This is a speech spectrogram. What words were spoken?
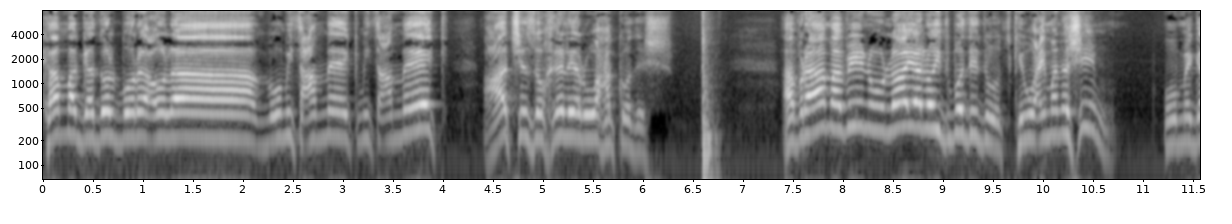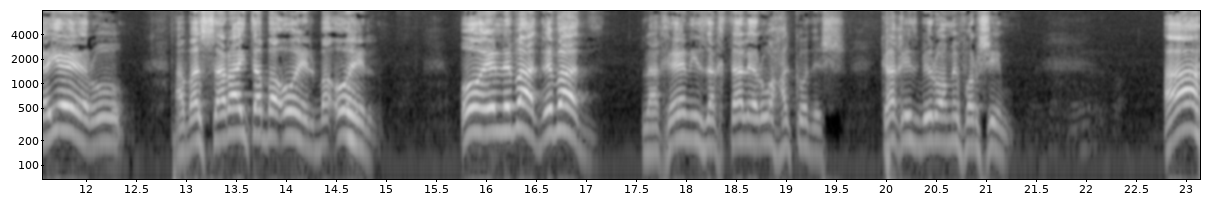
כמה גדול בורא עולם, והוא מתעמק, מתעמק, עד שזוכה לרוח הקודש. אברהם אבינו לא היה לו התבודדות, כי הוא עם אנשים, הוא מגייר, הוא... אבל שרה הייתה באוהל, באוהל. אוהל לבד, לבד. לכן היא זכתה לרוח הקודש. כך הסבירו המפרשים. אה?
